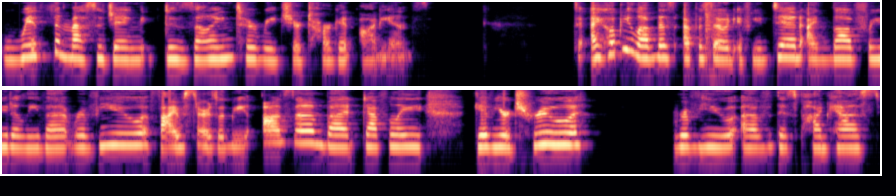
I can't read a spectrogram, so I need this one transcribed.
with the messaging designed to reach your target audience. So I hope you love this episode. If you did, I'd love for you to leave a review. Five stars would be awesome, but definitely give your true review of this podcast.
